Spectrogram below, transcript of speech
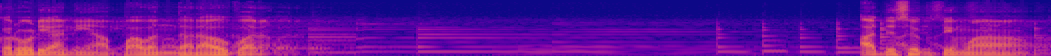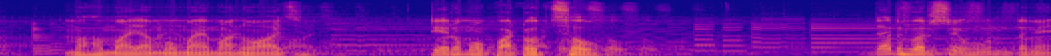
કરોડિયાની આ પાવન ધરા ઉપર આદિશક્તિમાં મહામાયા મોમાયમાનો આજ તેરમો પાટોત્સવ. દર વર્ષે હું તમે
